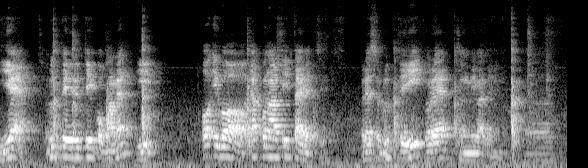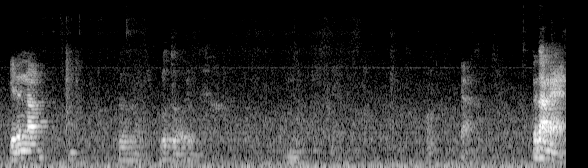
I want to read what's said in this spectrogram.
2에 루트 2 루트 2 곱하면 2. 어, 이거 약분할 수 있다 이랬지. 그래서 루트 2 요래 정리가 되는 거. 네. 이해됐나? 그 로또 어렵네요. 그 다음에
